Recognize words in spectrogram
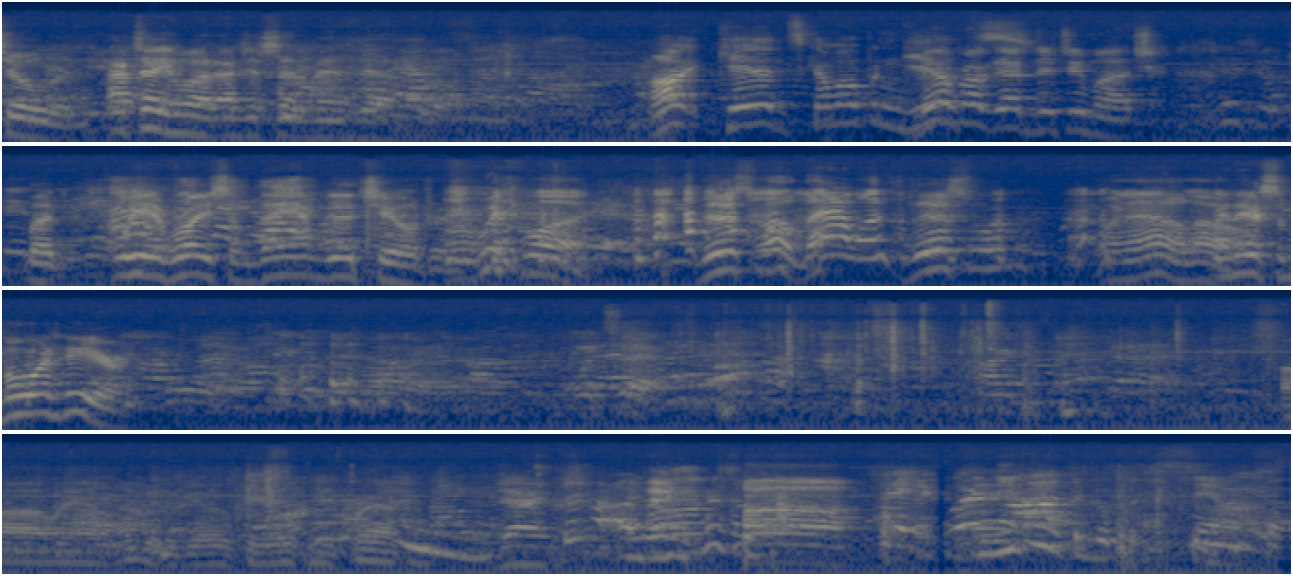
Children. I'll tell you what, I just said a minute ago. All right, kids, come open Millbrook gifts. doesn't do too much, but we have raised some damn good children. Which one? This Oh, one, that one? this one, Well, I don't know. and there's some more in here. What's that? Oh, well, I'm gonna go for the opening present. Uh, Hey, where's And you don't have to go put Santa Claus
